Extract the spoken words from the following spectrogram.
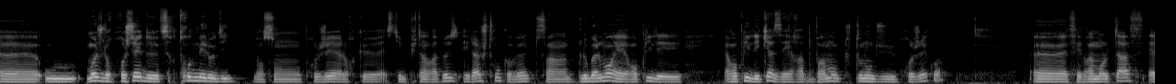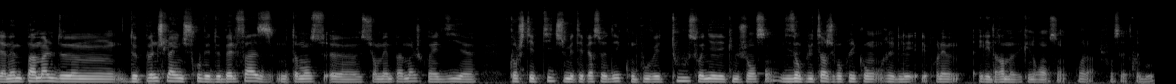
Euh, où moi, je lui reprochais de faire trop de mélodies dans son projet, alors que c'était une putain de rappeuse. Et là, je trouve qu'en fait, enfin, globalement, elle remplit les, elle remplit les cases, elle rappe vraiment tout au long du projet, quoi. Euh, elle fait vraiment le taf. Elle a même pas mal de, de punchlines, je trouve, et de belles phases, notamment euh, sur même pas mal, je crois qu'elle dit euh, Quand j'étais petite, je m'étais persuadée qu'on pouvait tout soigner avec une chanson. Dix ans plus tard, j'ai compris qu'on réglait les problèmes et les drames avec une rançon. Voilà, je trouve ça très beau.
